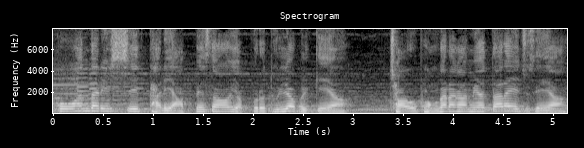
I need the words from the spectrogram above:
하고 한 다리씩 다리 앞에서 옆으로 돌려볼게요. 좌우 번갈아 가며 따라해 주세요.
